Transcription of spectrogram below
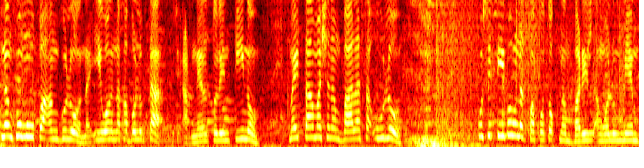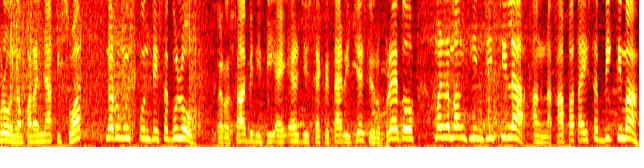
Nang humupa ang gulo, naiwang nakabulugta si Arnel Tolentino. May tama siya ng bala sa ulo. Positibong nagpaputok ng baril ang walong miyembro ng Paranaque SWAT na rumisponde sa gulo. Pero sabi ni DILG Secretary Jesse Robredo, malamang hindi sila ang nakapatay sa biktima.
